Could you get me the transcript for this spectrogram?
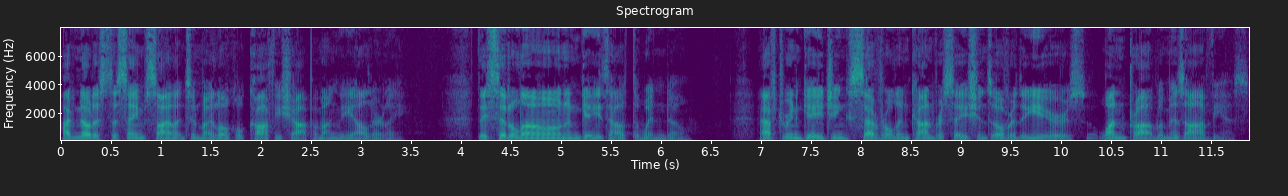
I've noticed the same silence in my local coffee shop among the elderly. They sit alone and gaze out the window. After engaging several in conversations over the years, one problem is obvious.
